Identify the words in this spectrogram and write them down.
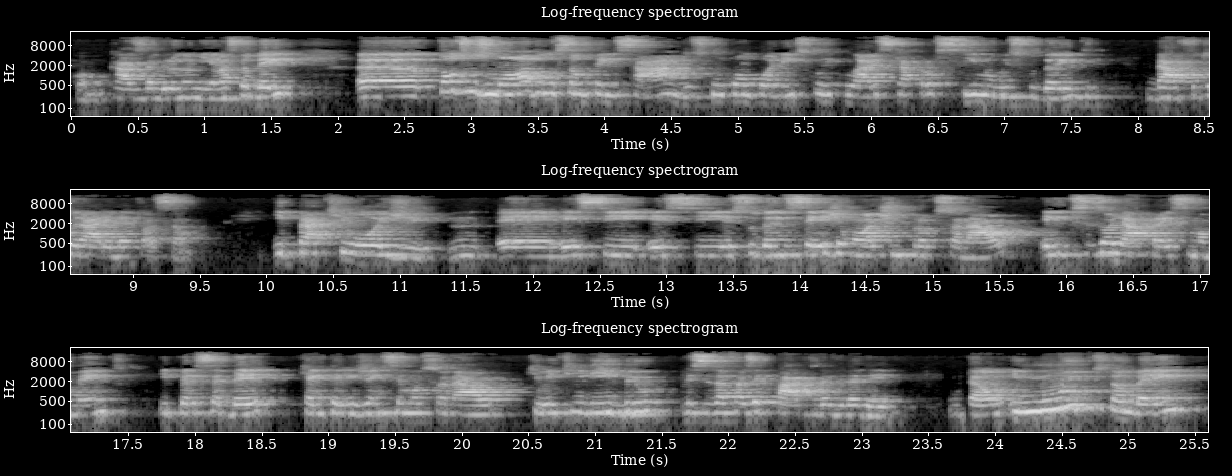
como o caso da agronomia, mas também uh, todos os módulos são pensados com componentes curriculares que aproximam o estudante da futura área de atuação. E para que hoje é, esse, esse estudante seja um ótimo profissional, ele precisa olhar para esse momento e perceber que a inteligência emocional, que o equilíbrio precisa fazer parte da vida dele. Então, e muito também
